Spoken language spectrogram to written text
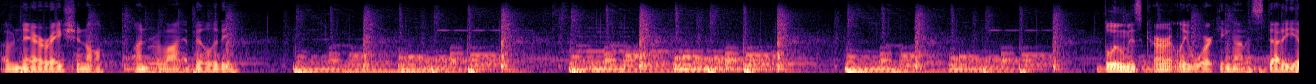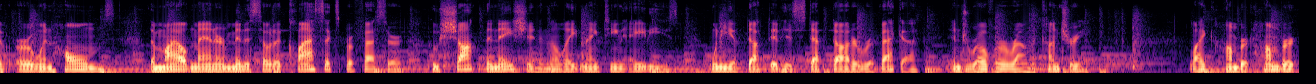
of narrational unreliability. Bloom is currently working on a study of Erwin Holmes, the mild mannered Minnesota classics professor who shocked the nation in the late 1980s when he abducted his stepdaughter Rebecca and drove her around the country. Like Humbert Humbert,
